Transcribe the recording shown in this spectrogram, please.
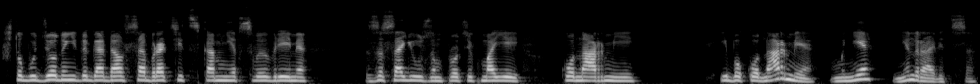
что Буденный не догадался обратиться ко мне в свое время за союзом против моей конармии, ибо конармия мне не нравится».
